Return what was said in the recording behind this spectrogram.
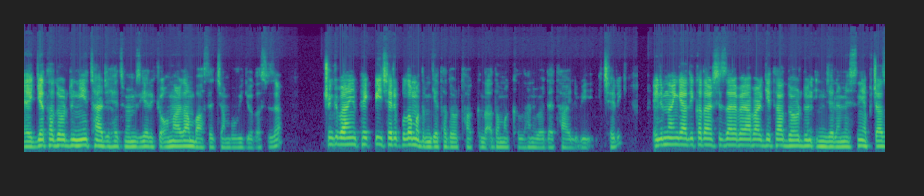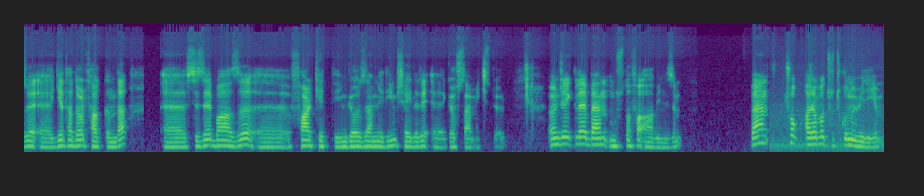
e, GTA 4'ü niye tercih etmemiz gerekiyor onlardan bahsedeceğim bu videoda size. Çünkü ben pek bir içerik bulamadım GTA 4 hakkında adam akıllı hani böyle detaylı bir içerik. Elimden geldiği kadar sizlerle beraber GTA 4'ün incelemesini yapacağız ve e, GTA 4 hakkında e, size bazı e, fark ettiğim, gözlemlediğim şeyleri e, göstermek istiyorum. Öncelikle ben Mustafa abinizim. Ben çok araba tutkunu biriyim.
